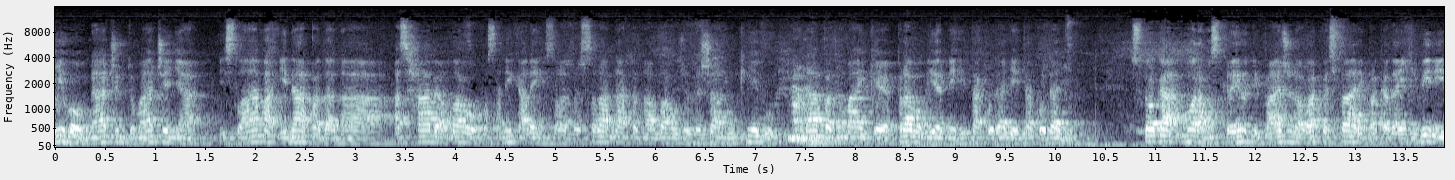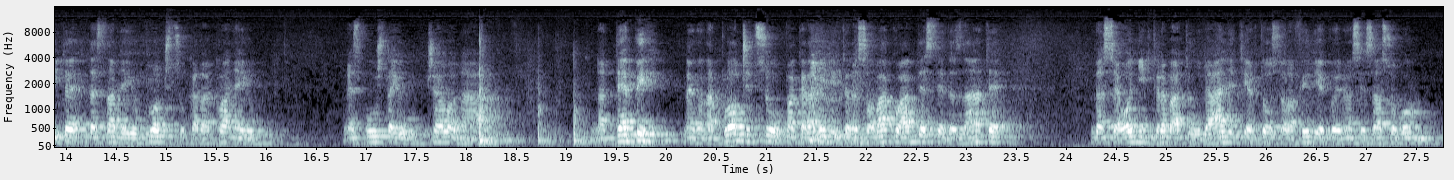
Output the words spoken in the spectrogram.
njihov način tumačenja Islama i napada na ashabe Allahovog poslanika alaihi salatu wasalam, napad na Allahu Želešanu knjigu, napad na majke pravovjernih i tako dalje i tako dalje. Stoga moramo skrenuti pažnju na ovakve stvari, pa kada ih vidite da stavljaju pločicu kada klanjaju, ne spuštaju čelo na na tepih, nego na pločicu, pa kada vidite da su ovako abdeste, da znate da se od njih trebate udaljiti, jer to su rafidije koje nose sa sobom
